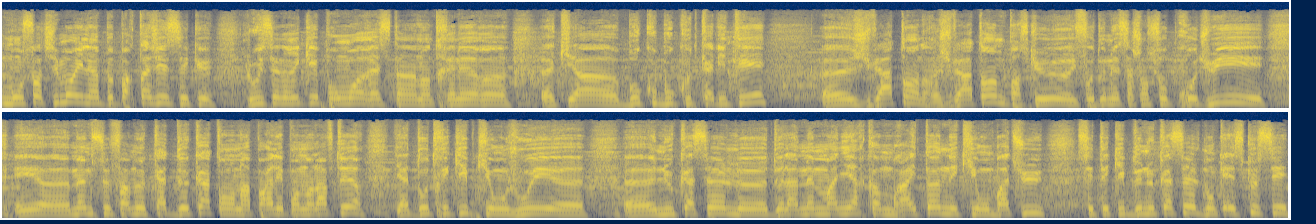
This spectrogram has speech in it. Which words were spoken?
mon sentiment il est un peu partagé c'est que Luis Enrique pour moi reste un entraîneur euh, qui a beaucoup beaucoup de qualité Euh, je vais attendre je vais attendre parce que euh, faut donner sa chance au produit et, même ce fameux 4-2-4 on en a parlé pendant l'after. Il y a d'autres équipes qui ont joué Newcastle de la même manière comme Brighton et qui ont battu cette équipe de Newcastle. Donc est-ce que c'est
